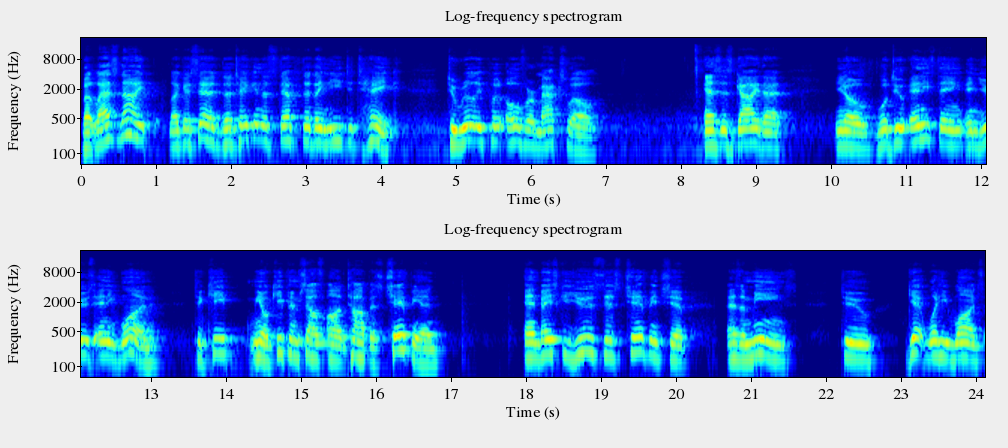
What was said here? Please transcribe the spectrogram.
But last night, like I said, they're taking the steps that they need to take to really put over Maxwell as this guy that, you know, will do anything and use anyone to keep, you know, keep himself on top as champion and basically use this championship as a means to get what he wants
